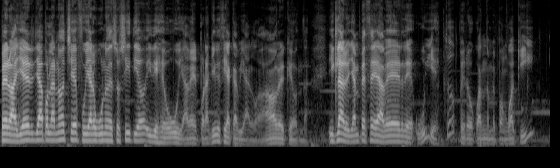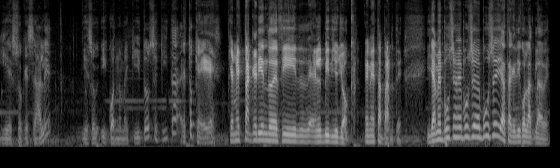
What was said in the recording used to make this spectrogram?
Pero ayer ya por la noche fui a alguno de esos sitios y dije, uy, a ver, por aquí decía que había algo, vamos a ver qué onda. Y claro, ya empecé a ver de, uy, esto, pero cuando me pongo aquí, ¿y eso qué sale? ¿Y eso y cuando me quito, se quita? ¿Esto qué es? ¿Qué me está queriendo decir el videojoc en esta parte? Y ya me puse, me puse, me puse y hasta que di con la clave.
